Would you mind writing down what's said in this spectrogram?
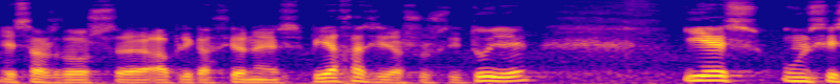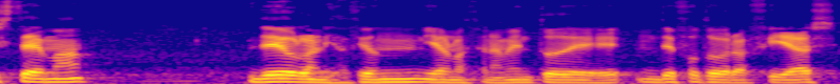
esas dos eh, aplicaciones viejas y las sustituye. Y es un sistema de organización y almacenamiento de, fotografías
